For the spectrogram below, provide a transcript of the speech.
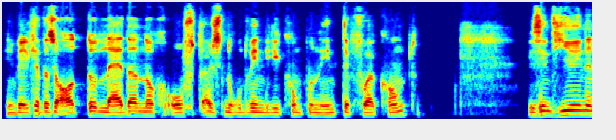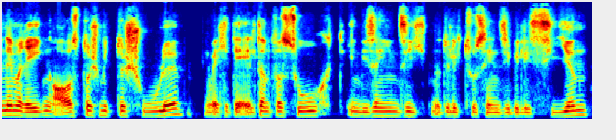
in welcher das Auto leider noch oft als notwendige Komponente vorkommt. Wir sind hier in einem regen Austausch mit der Schule, welche die Eltern versucht, in dieser Hinsicht natürlich zu sensibilisieren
